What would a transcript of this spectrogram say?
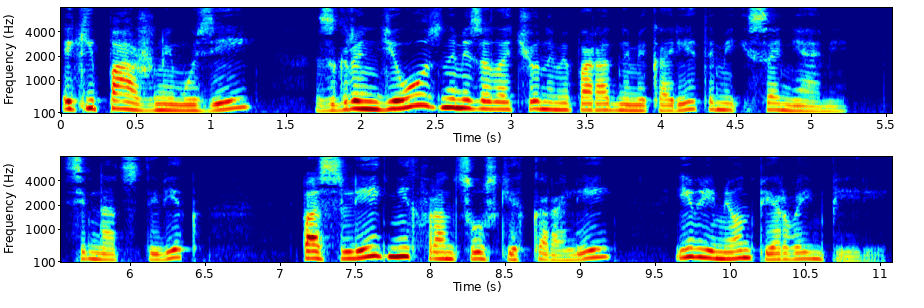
экипажный музей, с грандиозными золочеными парадными каретами и санями. XVII век последних французских королей и времен Первой империи.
